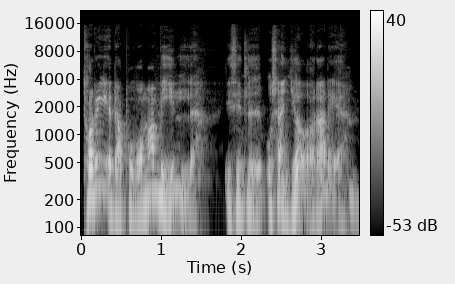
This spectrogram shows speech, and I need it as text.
ta reda på vad man vill i sitt liv och sen göra det. Mm.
